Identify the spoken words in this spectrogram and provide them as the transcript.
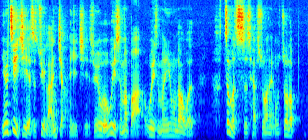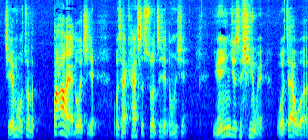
因为这一集也是最难讲的一集，所以我为什么把为什么用到我这么迟才说呢？我做了节目，我做了八百多集，我才开始说这些东西。原因就是因为我在我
